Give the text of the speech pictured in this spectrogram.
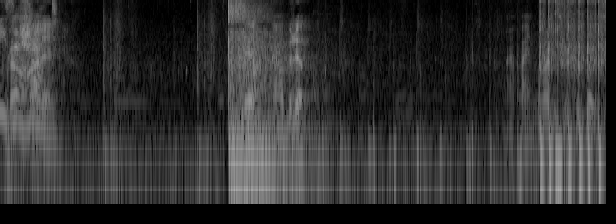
Enemies Berapa ahead. Yuk, naik mobil yuk. Ngapain berada di situ guys?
